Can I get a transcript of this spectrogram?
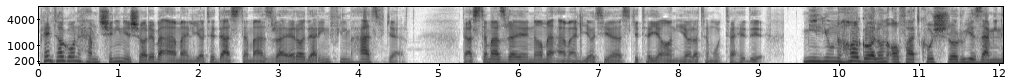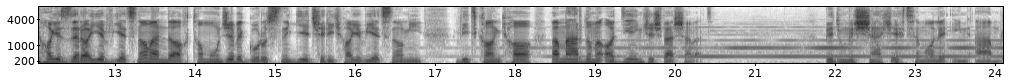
پنتاگون همچنین اشاره به عملیات دست مزرعه را در این فیلم حذف کرد دست مزرعه نام عملیاتی است که طی آن ایالات متحده میلیون ها گالون آفتکش را روی زمین های زراعی ویتنام انداخت تا موجب گرسنگی چریک های ویتنامی، ویتکانگ ها و مردم عادی این کشور شود. بدون شک احتمال این امر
